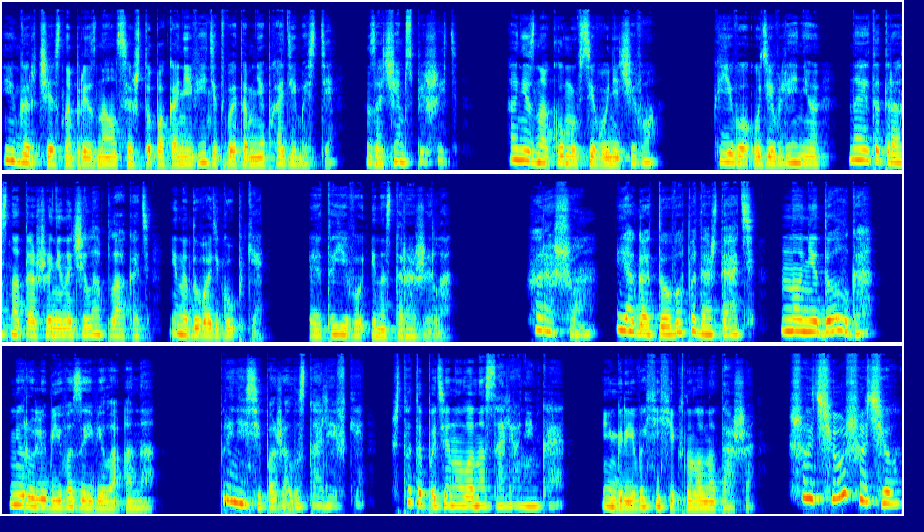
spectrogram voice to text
Игорь честно признался, что пока не видит в этом необходимости. Зачем спешить? Они знакомы всего ничего. К его удивлению, на этот раз Наташа не начала плакать и надувать губки. Это его и насторожило. «Хорошо, я готова подождать, но недолго», – миролюбиво заявила она. «Принеси, пожалуйста, оливки. Что-то потянуло на солёненькое. Игриво хихикнула Наташа. «Шучу, шучу!»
